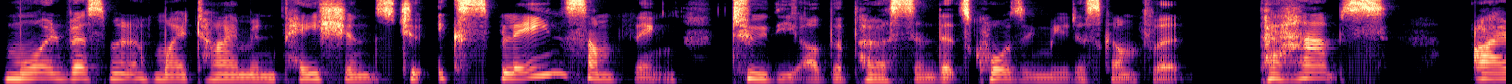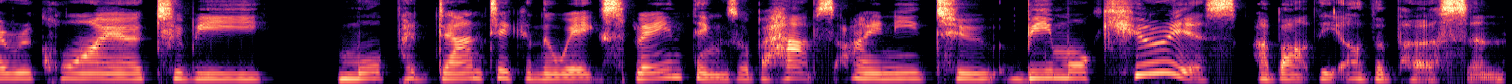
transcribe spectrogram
more investment of my time and patience to explain something to the other person that's causing me discomfort. Perhaps I require to be more pedantic in the way I explain things, or perhaps I need to be more curious about the other person.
